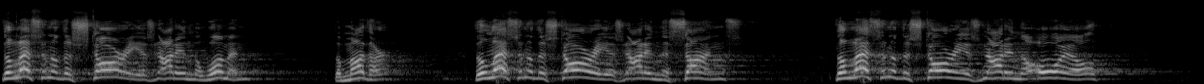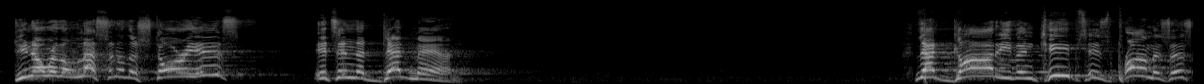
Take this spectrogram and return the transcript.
The lesson of the story is not in the woman, the mother. The lesson of the story is not in the sons. The lesson of the story is not in the oil. Do you know where the lesson of the story is? It's in the dead man. that God even keeps his promises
